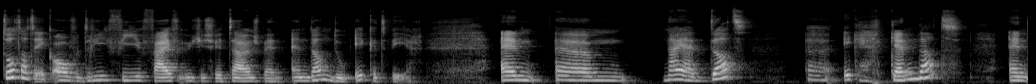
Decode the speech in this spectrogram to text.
Totdat ik over drie, vier, vijf uurtjes weer thuis ben. En dan doe ik het weer. En um, nou ja, dat, uh, ik herken dat. En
